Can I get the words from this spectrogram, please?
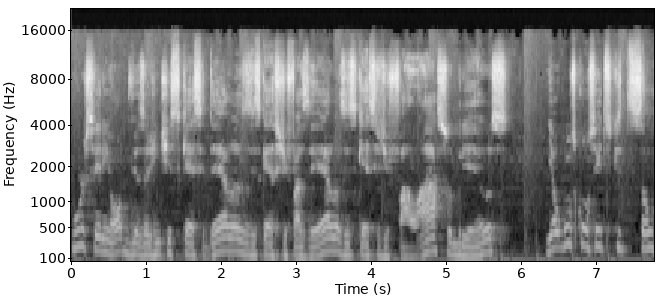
por serem óbvias a gente esquece delas, esquece de fazer elas, esquece de falar sobre elas. E alguns conceitos que são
